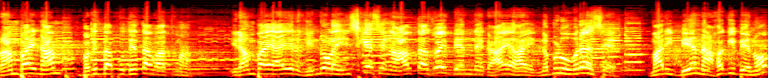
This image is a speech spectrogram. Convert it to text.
રામભાઈ નામ ભગત બાપુ દેતા વાતમાં. એ રામભાઈ આયર હિંડોળે હિંચકે છે ને આવતા જોઈ બેન ને હાય હાય, નબળું વરે છે. મારી બેન હગી બેનો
